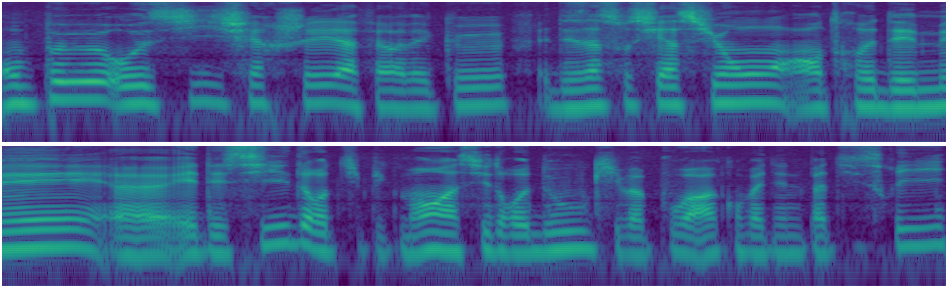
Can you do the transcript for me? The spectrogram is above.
On peut aussi chercher à faire avec eux des associations entre des mets euh, et des cidres, typiquement un cidre doux qui va pouvoir accompagner une pâtisserie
